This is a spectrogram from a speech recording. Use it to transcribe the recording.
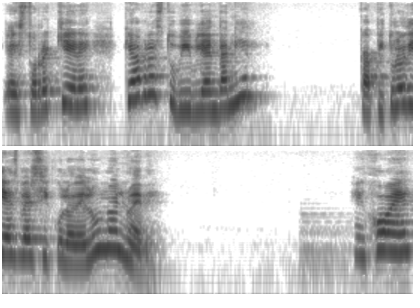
Esto requiere que abras tu Biblia en Daniel, capítulo 10, versículo del 1 al 9. En Joel,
